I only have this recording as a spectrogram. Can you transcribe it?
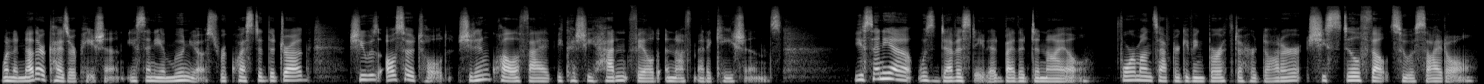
When another Kaiser patient, Yesenia Munoz, requested the drug, she was also told she didn't qualify because she hadn't failed enough medications. Yesenia was devastated by the denial, four months after giving birth to her daughter, she still felt suicidal.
